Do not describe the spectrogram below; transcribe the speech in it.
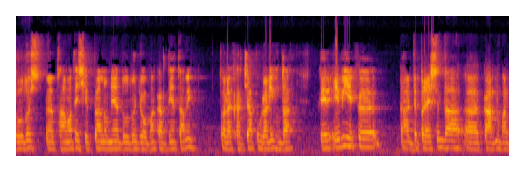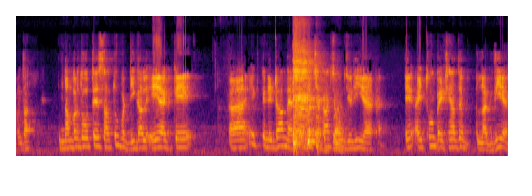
ਦੋ ਦੋ ਥਾਵਾਂ ਤੇ ਸ਼ਿਫਟਾਂ ਲਾਉਂਦੇ ਆ ਦੋ ਦੋ ਜੌਬਾਂ ਕਰਦੇ ਆ ਤਾਂ ਵੀ ਤੁਹਾਡਾ ਖਰਚਾ ਪੂਰਾ ਨਹੀਂ ਹੁੰਦਾ। ਫਿਰ ਇਹ ਵੀ ਇੱਕ ਡਿਪਰੈਸ਼ਨ ਦਾ ਕਾਰਨ ਬਣਦਾ। ਨੰਬਰ 2 ਤੇ ਸਭ ਤੋਂ ਵੱਡੀ ਗੱਲ ਇਹ ਹੈ ਕਿ ਇਹ ਕੈਨੇਡਾ ਅਮਰੀਕਾ ਦੀ ਚੱਕਾ ਚੌਂਕ ਜਿਹੜੀ ਹੈ ਇਹ ਇੱਥੋਂ ਬੈਠਿਆਂ ਤੇ ਲੱਗਦੀ ਹੈ।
